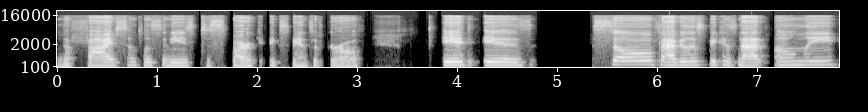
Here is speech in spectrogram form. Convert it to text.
The Five Simplicities to Spark Expansive Growth. It is so fabulous because not only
